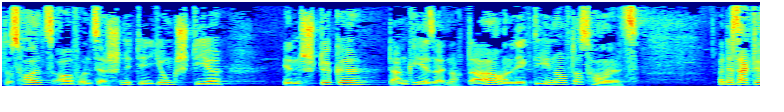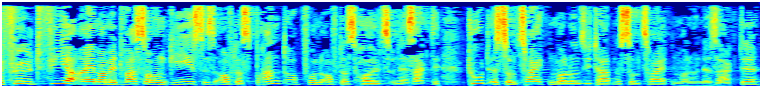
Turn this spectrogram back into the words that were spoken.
das Holz auf und zerschnitt den Jungstier in Stücke, danke, ihr seid noch da, und legte ihn auf das Holz. Und er sagte, füllt vier Eimer mit Wasser und gießt es auf das Brandopfer und auf das Holz. Und er sagte, tut es zum zweiten Mal. Und sie taten es zum zweiten Mal. Und er sagte,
